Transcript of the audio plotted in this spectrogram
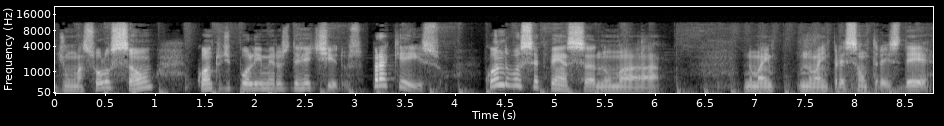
de uma solução quanto de polímeros derretidos. Para que isso? Quando você pensa numa, numa, numa impressão 3D,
